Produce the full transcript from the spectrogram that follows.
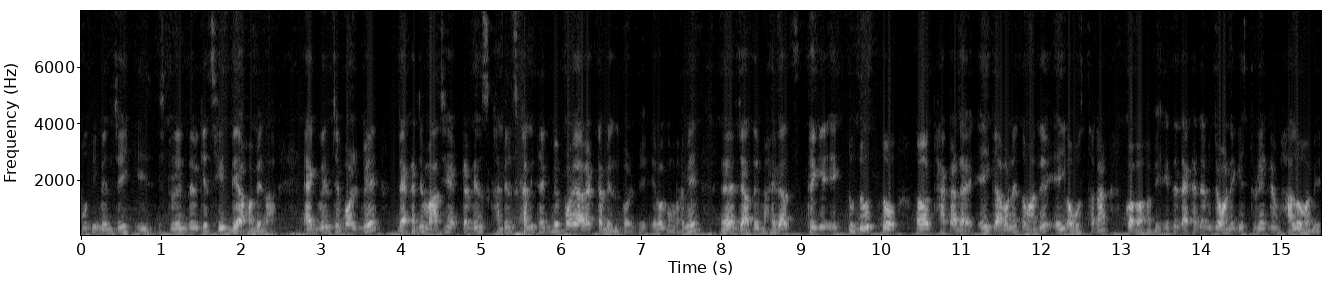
প্রতি বেঞ্চেই স্টুডেন্টদেরকে সিট দেওয়া হবে না। এক বেঞ্চে বসবে, দেখা যে মাঝে একটা বেঞ্চ খালি বেঞ্চ খালি থাকবে, পরে আর একটা বেঞ্চ বসবে। এরকম ভাবে যাতে ভাইরাস থেকে একটু দূরত্ব থাকা যায়। এই কারণে তোমাদের এই অবস্থাটা করা হবে। এতে দেখা যাবে যে অনেক স্টুডেন্টের ভালো হবে।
